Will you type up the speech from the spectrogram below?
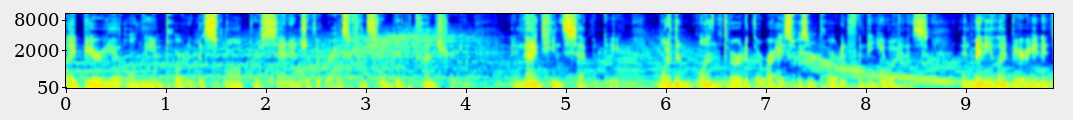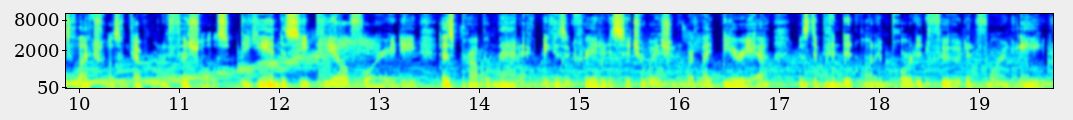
Liberia only imported a small percentage of the rice consumed in the country. In 1970, more than one third of the rice was imported from the U.S., and many Liberian intellectuals and government officials began to see PL 480 as problematic because it created a situation where Liberia was dependent on imported food and foreign aid.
